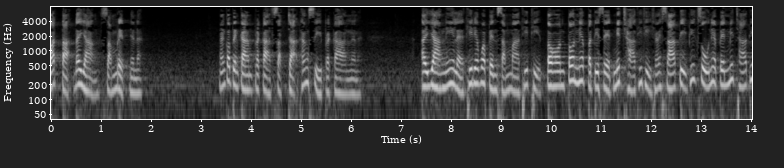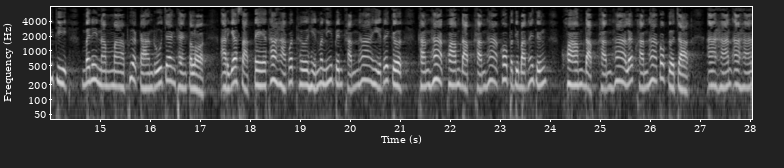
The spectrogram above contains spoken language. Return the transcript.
วัตตะได้อย่างสำเร็จเนี่ยนะนั้นก็เป็นการประกาศสัจจะทั้งสี่ประการนี่ยนะ ไออย่างนี้แหละที่เรียกว่าเป็นสัมมาทิฏฐิ ตอนต้นเนี่ยปฏิเสธมิจฉาทิฏฐิใช่สาติภิกษุเนี่ยเป็นมิจฉาทิฏฐิไม่ได้นำมาเพื่อการรู้แจ้งแทงตลอด อริยสัจแต่ถ้าหากว่าเธอเห็นวันนี้เป็นขันห้าเหตุให้เกิด ขันห้าความดับขันห้าข้อปฏิบัติให้ถึงความดับขันห้าและขันห้าก็เกิดจากอาหารอาหาร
